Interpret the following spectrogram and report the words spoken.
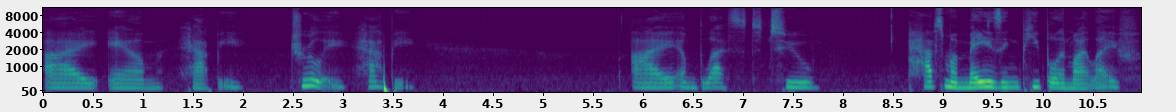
I am happy, truly happy. I am blessed to have some amazing people in my life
